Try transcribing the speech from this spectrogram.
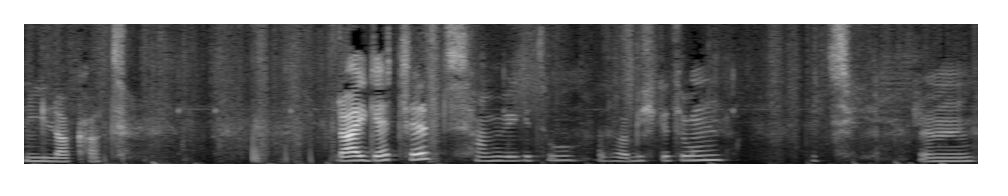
Nilak hat. Drei Gadgets haben wir gezogen. Also habe ich gezogen. Jetzt ähm,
